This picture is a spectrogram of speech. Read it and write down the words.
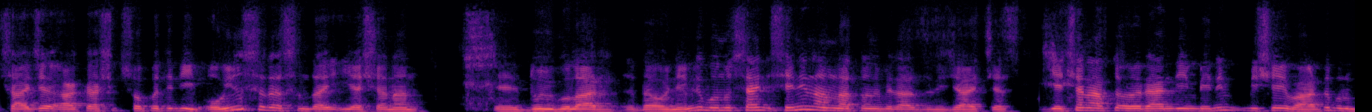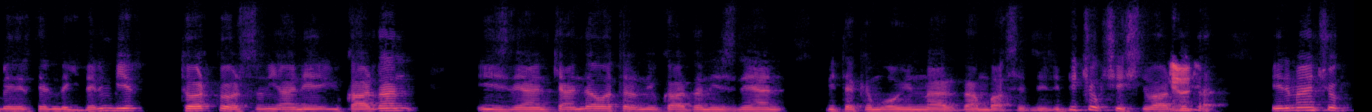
sadece arkadaşlık sohbeti değil, oyun sırasında yaşanan e, duygular da önemli. Bunu sen senin anlatmanı biraz rica edeceğiz. Geçen hafta öğrendiğim benim bir şey vardı. Bunu belirtelim de gidelim. Bir third person yani yukarıdan izleyen, kendi avatarını yukarıdan izleyen bir takım oyunlardan bahsedildi. Birçok çeşidi vardı evet. da benim en çok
